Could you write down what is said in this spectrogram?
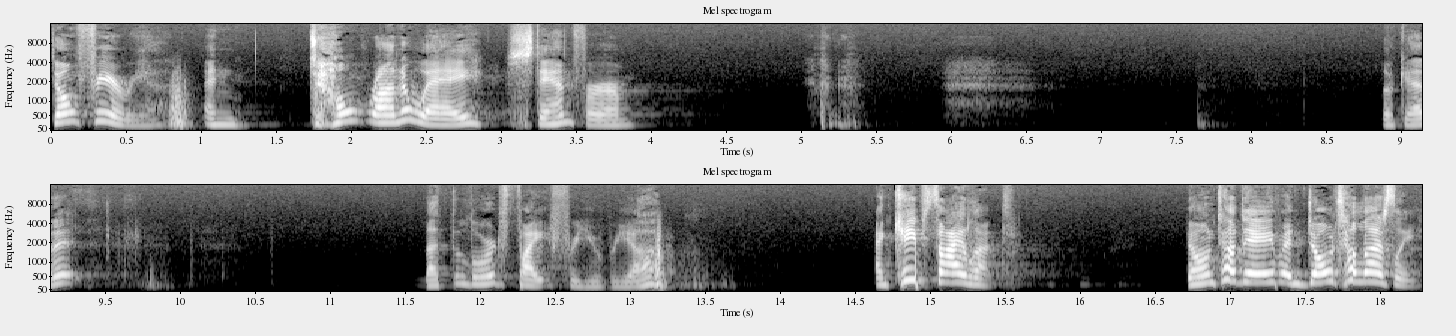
Don't fear, Ria. And don't run away. Stand firm. Look at it. Let the Lord fight for you, Ria. And keep silent. Don't tell Dave and don't tell Leslie.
